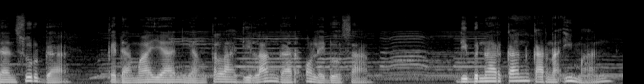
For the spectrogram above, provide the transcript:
dan surga kedamaian yang telah dilanggar oleh dosa. Dibenarkan karena iman,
